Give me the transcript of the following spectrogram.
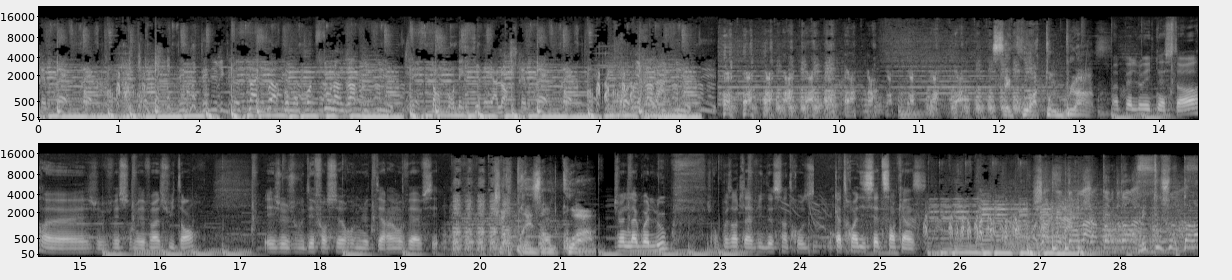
serai prêt, prêt. Des, lyriques de sniper comme mon pote Soul en graffiti. J'ai le temps pour désirer, alors je serai prêt. Premier à C'est quoi ton plan? Je m'appelle Loïc Nestor, euh, je vais sur mes 28 ans et je joue défenseur au milieu de terrain au VFC. Tu représentes quoi? Je viens de la Guadeloupe, je représente la ville de Sainte-Rose, 97-115. Jamais dans la tendance, mais toujours dans la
